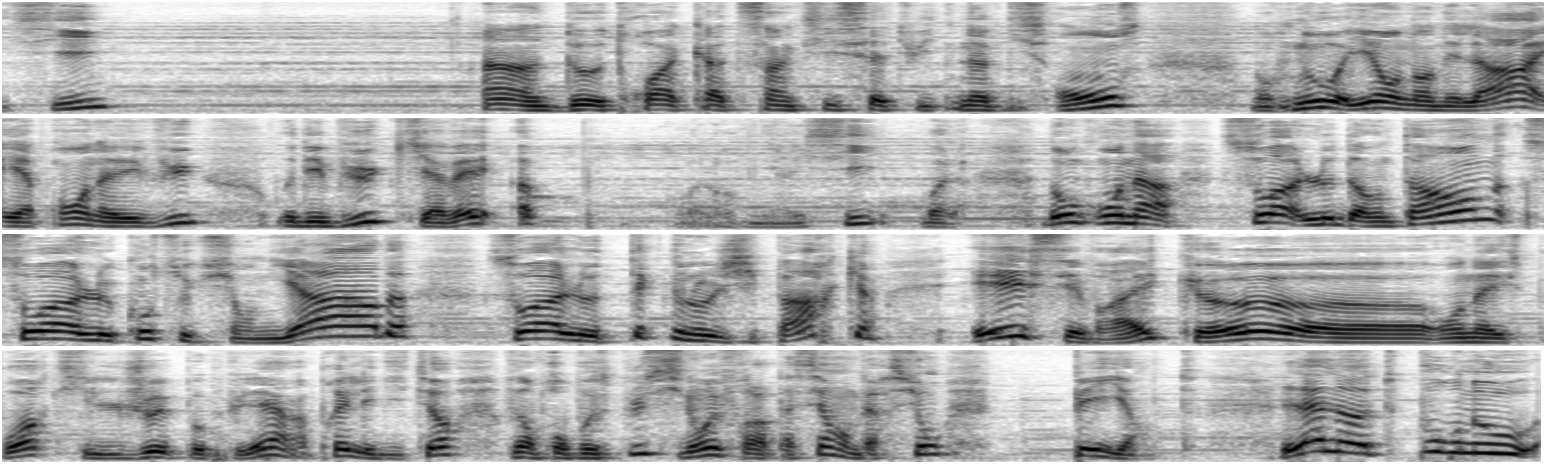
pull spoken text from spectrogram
ici. 1, 2, 3, 4, 5, 6, 7, 8, 9, 10, 11. Donc nous, vous voyez, on en est là. Et après, on avait vu au début qu'il y avait, hop, on va revenir ici, voilà. Donc on a soit le Downtown, soit le Construction Yard, soit le Technology Park, et c'est vrai que euh, on a espoir que si le jeu est populaire, après l'éditeur vous en propose plus, sinon il faudra passer en version payante. La note pour nous,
